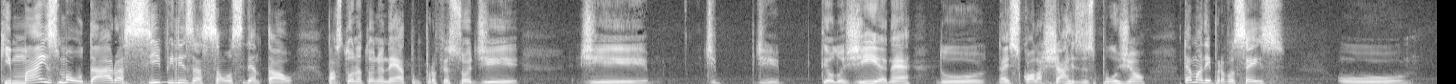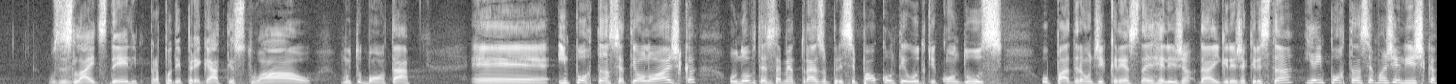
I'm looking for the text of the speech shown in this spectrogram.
que mais moldaram a civilização ocidental. Pastor Antônio Neto, um professor de, de, de, de teologia né, do, da escola Charles Spurgeon, até mandei para vocês o, os slides dele para poder pregar textual, muito bom, tá? É, importância teológica, o Novo Testamento traz o principal conteúdo que conduz o padrão de crença da, religião, da igreja cristã e a importância evangelística.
